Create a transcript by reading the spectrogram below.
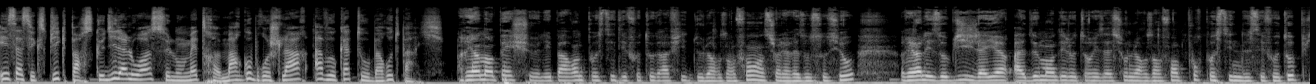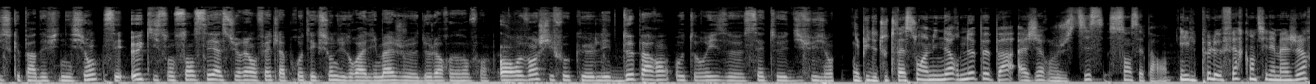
Et ça s'explique parce que dit la loi, selon maître Margot Brochelard, avocate au barreau de Paris. Rien n'empêche les parents de poster des photographies de leurs enfants hein, sur les réseaux sociaux. Rien les oblige d'ailleurs à demander l'autorisation de leurs enfants pour poster une de ces photos, puisque par définition, c'est eux qui sont censés assurer en fait la protection du droit à l'image de leurs enfants. En revanche, il faut que les deux parents autorisent cette diffusion. Et puis de toute façon, un mineur ne peut pas agir en justice sans ses parents. Et il peut le faire quand il est majeur?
